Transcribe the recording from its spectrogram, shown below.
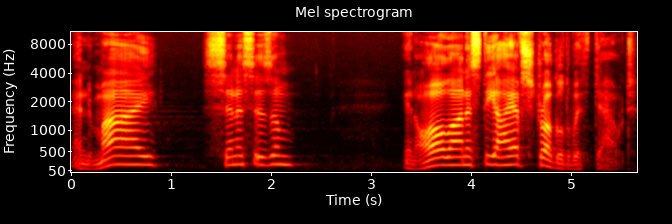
and my cynicism in all honesty, I have struggled with doubt.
